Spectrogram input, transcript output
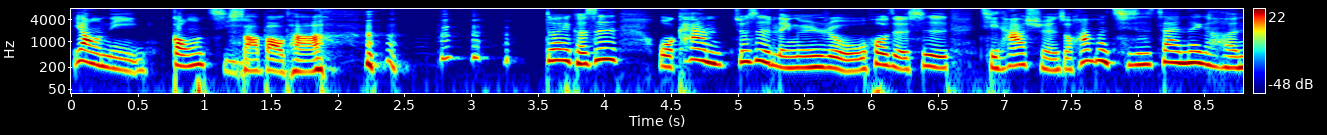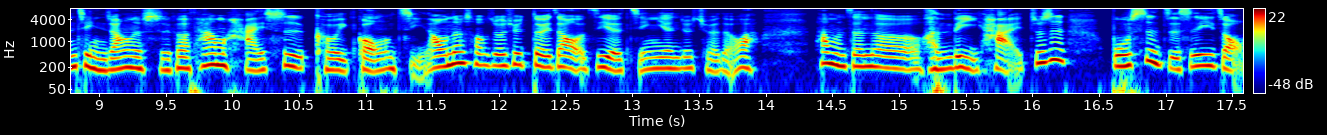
要你攻击杀爆他。对，可是我看就是林云儒或者是其他选手，他们其实，在那个很紧张的时刻，他们还是可以攻击。然后那时候就去对照我自己的经验，就觉得哇，他们真的很厉害，就是不是只是一种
